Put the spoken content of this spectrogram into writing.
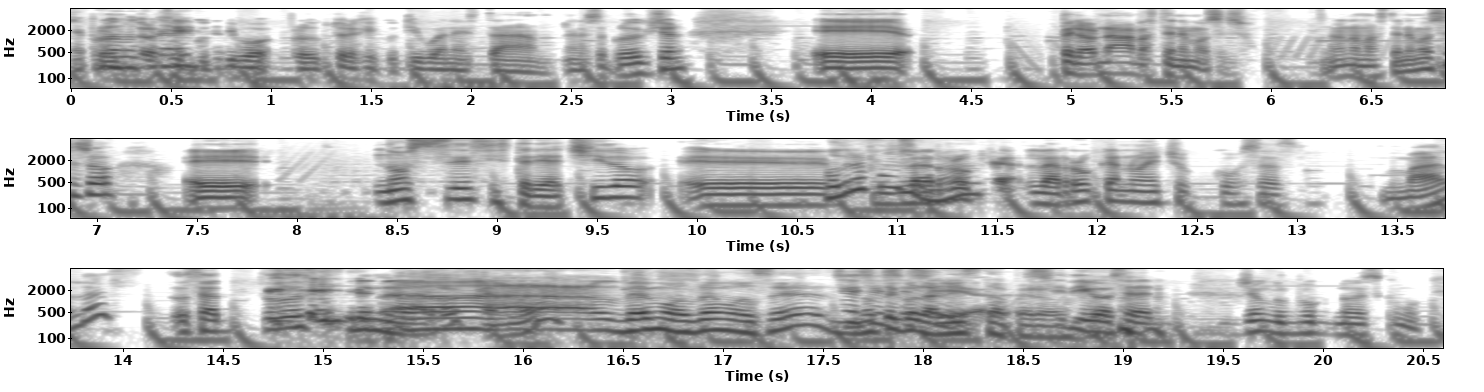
eh, productor ejecutivo, productor ejecutivo en esta, en esta producción. Eh, pero nada más tenemos eso. No, nada más tenemos eso. Eh, no sé si estaría chido. eh, Podría la funcionar. roca, la roca no ha hecho cosas malas. O sea, todos quieren a la roca, ¿no? Ah, vemos, vemos, ¿eh? Sí, no sí, tengo sí, la sí. lista, pero. Sí, digo, o sea, Jungle Book no es como que.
